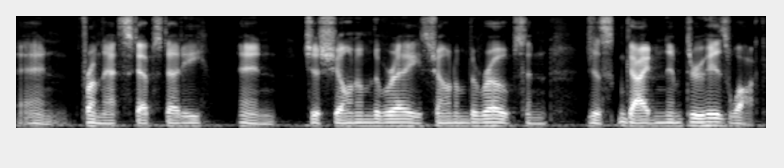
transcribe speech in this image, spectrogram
and from that step study, and just showing them the way, showing them the ropes, and just guiding them through his walk.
